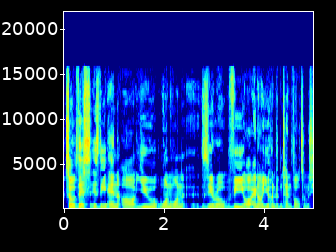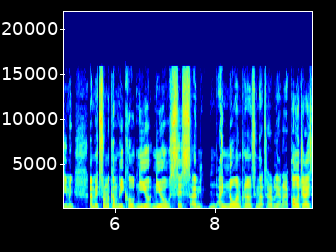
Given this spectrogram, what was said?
So this is the NRU110V or NRU 110 volts, I'm assuming. Um, it's from a company called Neo Neousys. I'm, I know I'm pronouncing that terribly and I apologize.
